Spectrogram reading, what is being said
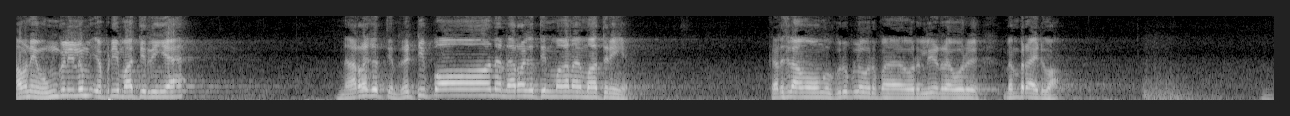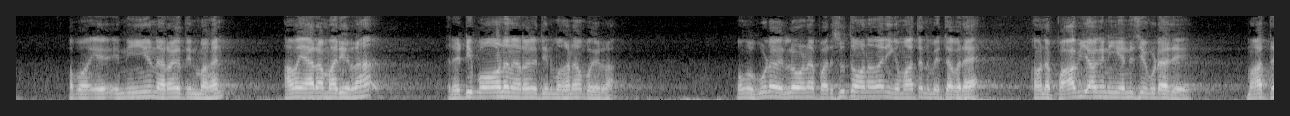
அவனை உங்களிலும் எப்படி மாத்திடுறீங்க? நரகத்தின் ரெட்டிப்பான நரகத்தின் மகனாக மாத்துறீங்க. கடைசியில் அவன் உங்க குரூப்ல ஒரு ஒரு லீடர் ஒரு மெம்பர் ஆயிடுவான். அப்போ நீயும் நரகத்தின் மகன். அவன் யாரா மாறிடுறான்? ரெட்டிப்பான நரகத்தின் மகனா போயிடுறான். உங்க கூட இல்லவன பரிசுத்தவனதான் நீங்க மாத்தணுமே தவிர அவனை பாவியாக நீங்க என்ன செய்யக்கூடாது? மாத்த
